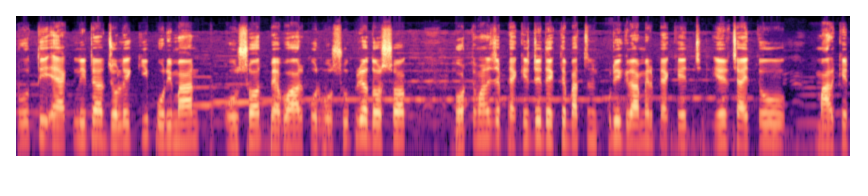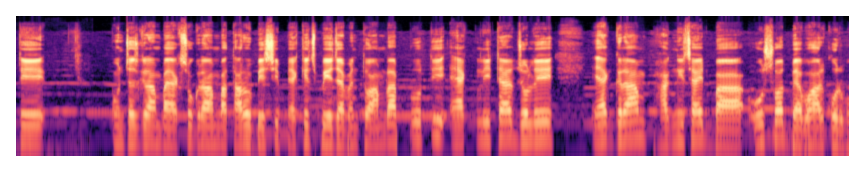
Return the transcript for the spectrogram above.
প্রতি এক লিটার জলে কি পরিমাণ ঔষধ ব্যবহার করব। সুপ্রিয় দর্শক, বর্তমানে যে প্যাকেজটি দেখতে পাচ্ছেন, কুড়ি গ্রামের প্যাকেজ, এর চাইতেও মার্কেটে পঞ্চাশ গ্রাম বা একশো গ্রাম বা তারও বেশি প্যাকেজ পেয়ে যাবেন। তো আমরা প্রতি এক লিটার জলে এক গ্রাম ফাগনিসাইড বা ঔষধ ব্যবহার করব।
